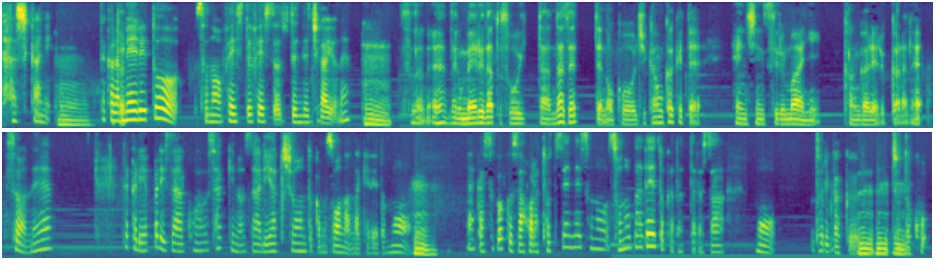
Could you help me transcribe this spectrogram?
確かに。うん。だからメールと、その face to face と全然違うよね。うん。そうだね。だからメールだとそういった、なぜってのをこう、時間をかけて返信する前に考えれるからね。そうね。だからやっぱりさ、こう、さっきのさ、リアクションとかもそうなんだけれども、うん。なんかすごくさ、ほら、突然ね、その、その場でとかだったらさ、もとにかく、うんうんうん。ちょっとこ、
